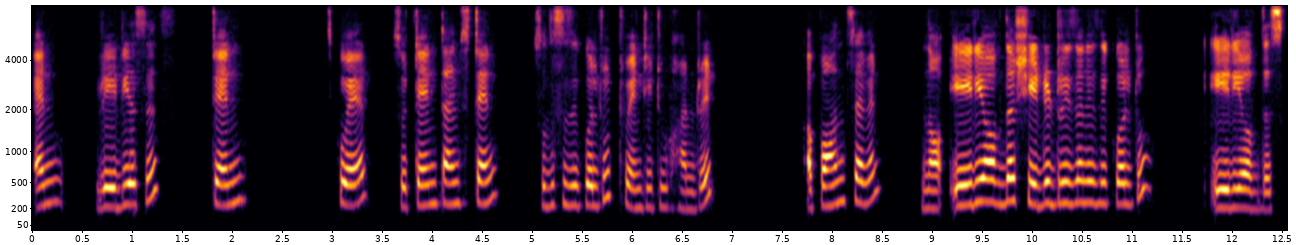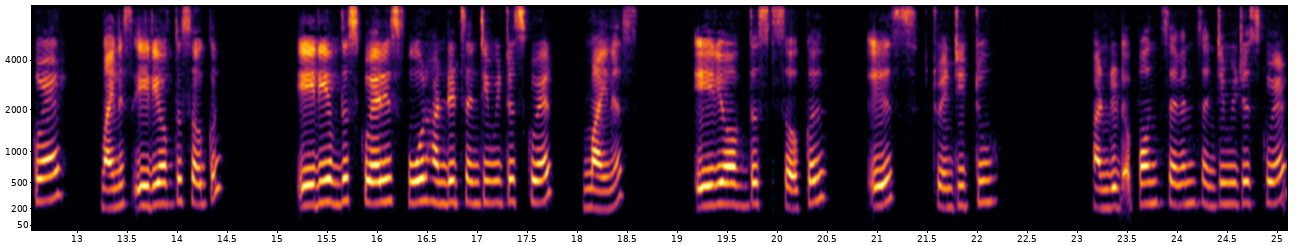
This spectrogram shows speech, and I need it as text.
and radius is 10 square. So, 10 times 10. So, this is equal to 2200 upon 7. Now, area of the shaded region is equal to area of the square minus area of the circle. Area of the square is 400 centimeter square minus area of the circle is 2200 upon 7 centimeter square.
